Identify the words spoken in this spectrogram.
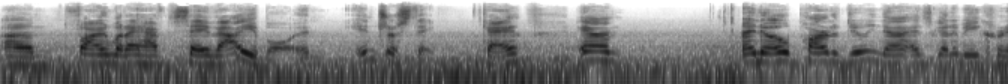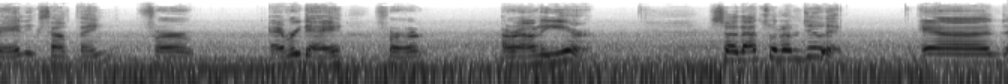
um, find what i have to say valuable and interesting okay? And i know part of doing that is going to be creating something for every day for around a year. So that's what i'm doing. And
